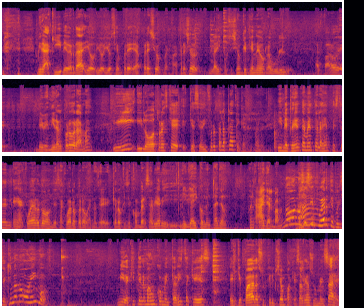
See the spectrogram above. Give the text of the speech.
Mira, aquí de verdad yo, yo, yo siempre aprecio, bueno, aprecio la disposición que tiene don Raúl Alfaro de, de venir al programa. Y, y, lo otro es que, que, se disfruta la plática. Bueno, independientemente la gente esté en, acuerdo o en desacuerdo, pero bueno, creo que se conversa bien y... Y, que hay comentarios. Ah, ya vamos. No, no sé si ah. fuerte, pues aquí no lo oímos. Mira, aquí tenemos un comentarista que es el que paga la suscripción para que salgan sus mensajes.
